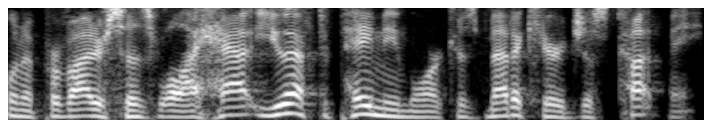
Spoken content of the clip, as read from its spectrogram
when a provider says, "Well, I have you have to pay me more because Medicare just cut me,"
